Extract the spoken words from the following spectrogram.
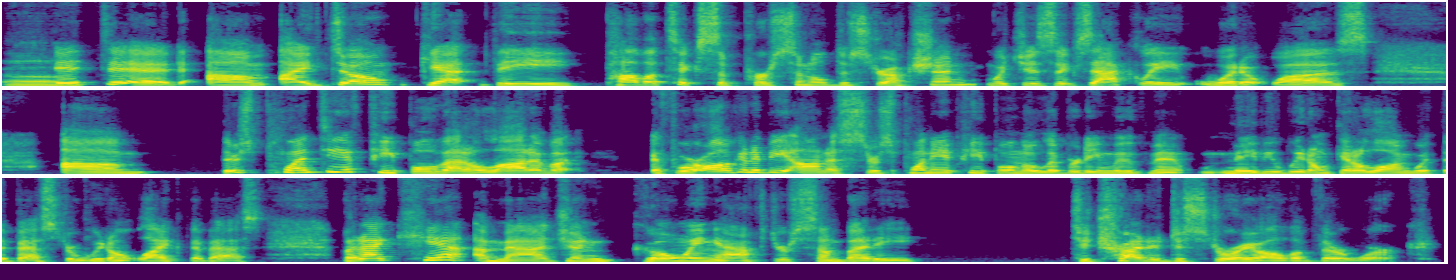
Um, it did. Um, I don't get the politics of personal destruction, which is exactly what it was. Um, there's plenty of people that a lot of, if we're all going to be honest, there's plenty of people in the liberty movement. Maybe we don't get along with the best or we don't like the best, but I can't imagine going after somebody to try to destroy all of their work.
